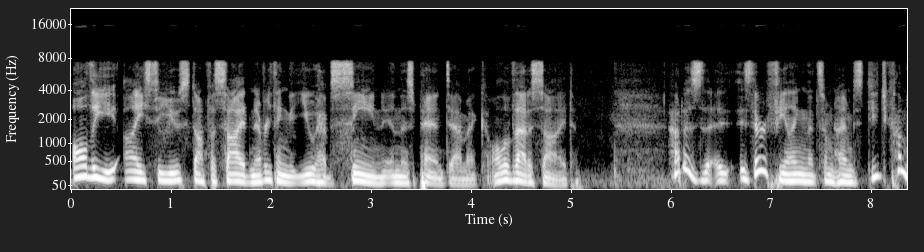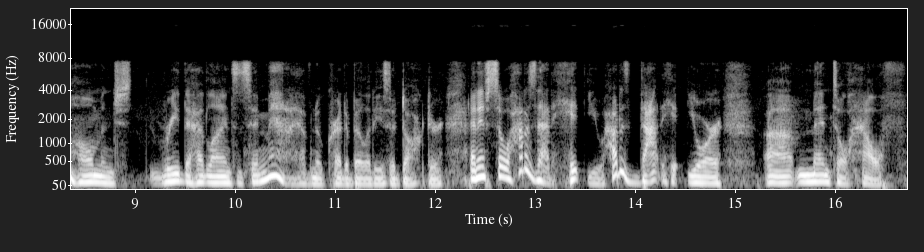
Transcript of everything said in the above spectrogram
All the ICU stuff aside, and everything that you have seen in this pandemic, all of that aside, how does is there a feeling that sometimes do you come home and just read the headlines and say, "Man, I have no credibility as a doctor"? And if so, how does that hit you? How does that hit your uh, mental health?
